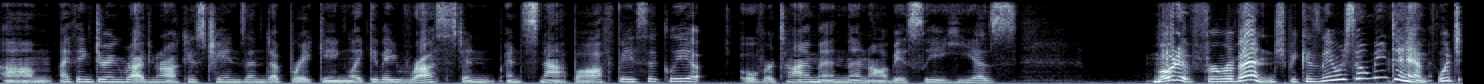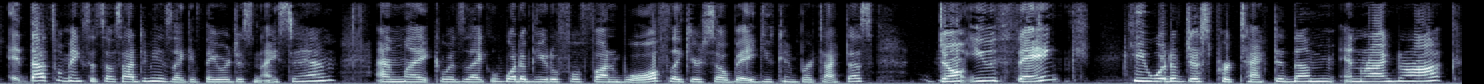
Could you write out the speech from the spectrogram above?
um, I think during Ragnarok, his chains end up breaking. Like they rust and, and snap off basically over time. And then obviously he has motive for revenge because they were so mean to him. Which that's what makes it so sad to me is like if they were just nice to him and like was like, what a beautiful, fun wolf. Like you're so big, you can protect us. Don't you think he would have just protected them in Ragnarok?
